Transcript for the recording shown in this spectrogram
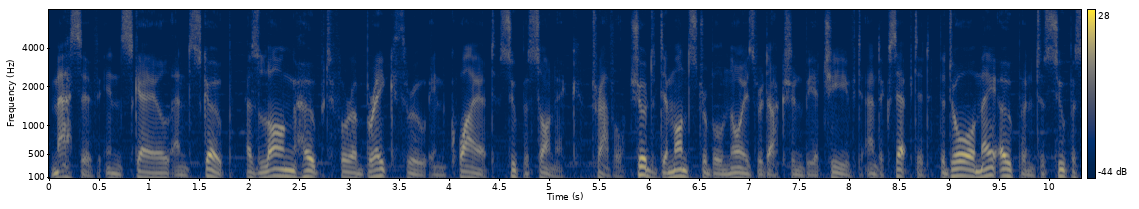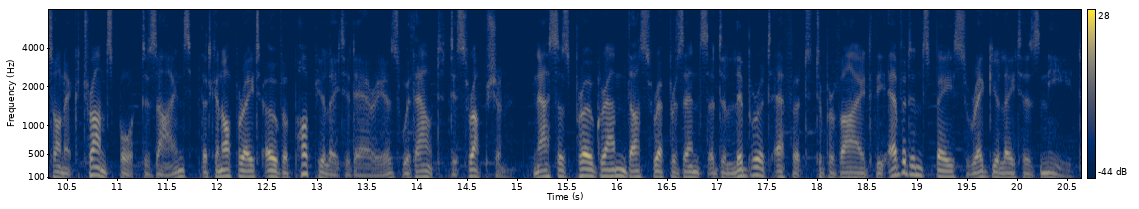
massive in scale and scope, has long hoped for a breakthrough in quiet supersonic travel. Should demonstrable noise reduction be achieved and accepted, the door may open to supersonic transport designs that can operate over populated areas without disruption. NASA's program thus represents a deliberate effort to provide the evidence base regulators need.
